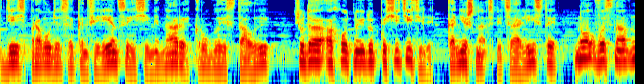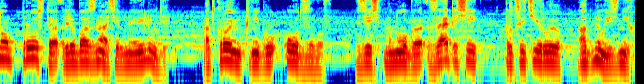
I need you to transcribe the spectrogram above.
Здесь проводятся конференции, семинары, круглые столы. Сюда охотно идут посетители, конечно, специалисты, но в основном просто любознательные люди. Откроем книгу отзывов. Здесь много записей, процитирую одну из них.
